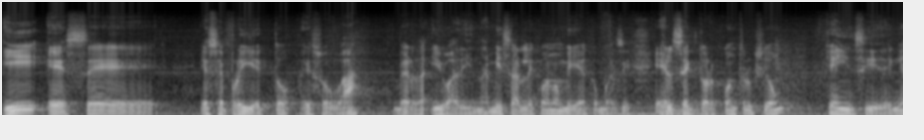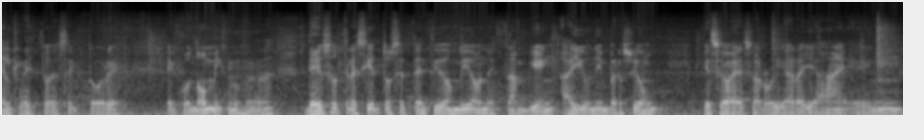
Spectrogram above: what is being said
Y ese ese proyecto, eso va, ¿verdad? Y va a dinamizar la economía, como decir, es el sector construcción que incide en el resto de sectores económicos, ¿verdad? De esos 372 millones también hay una inversión que se va a desarrollar allá en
